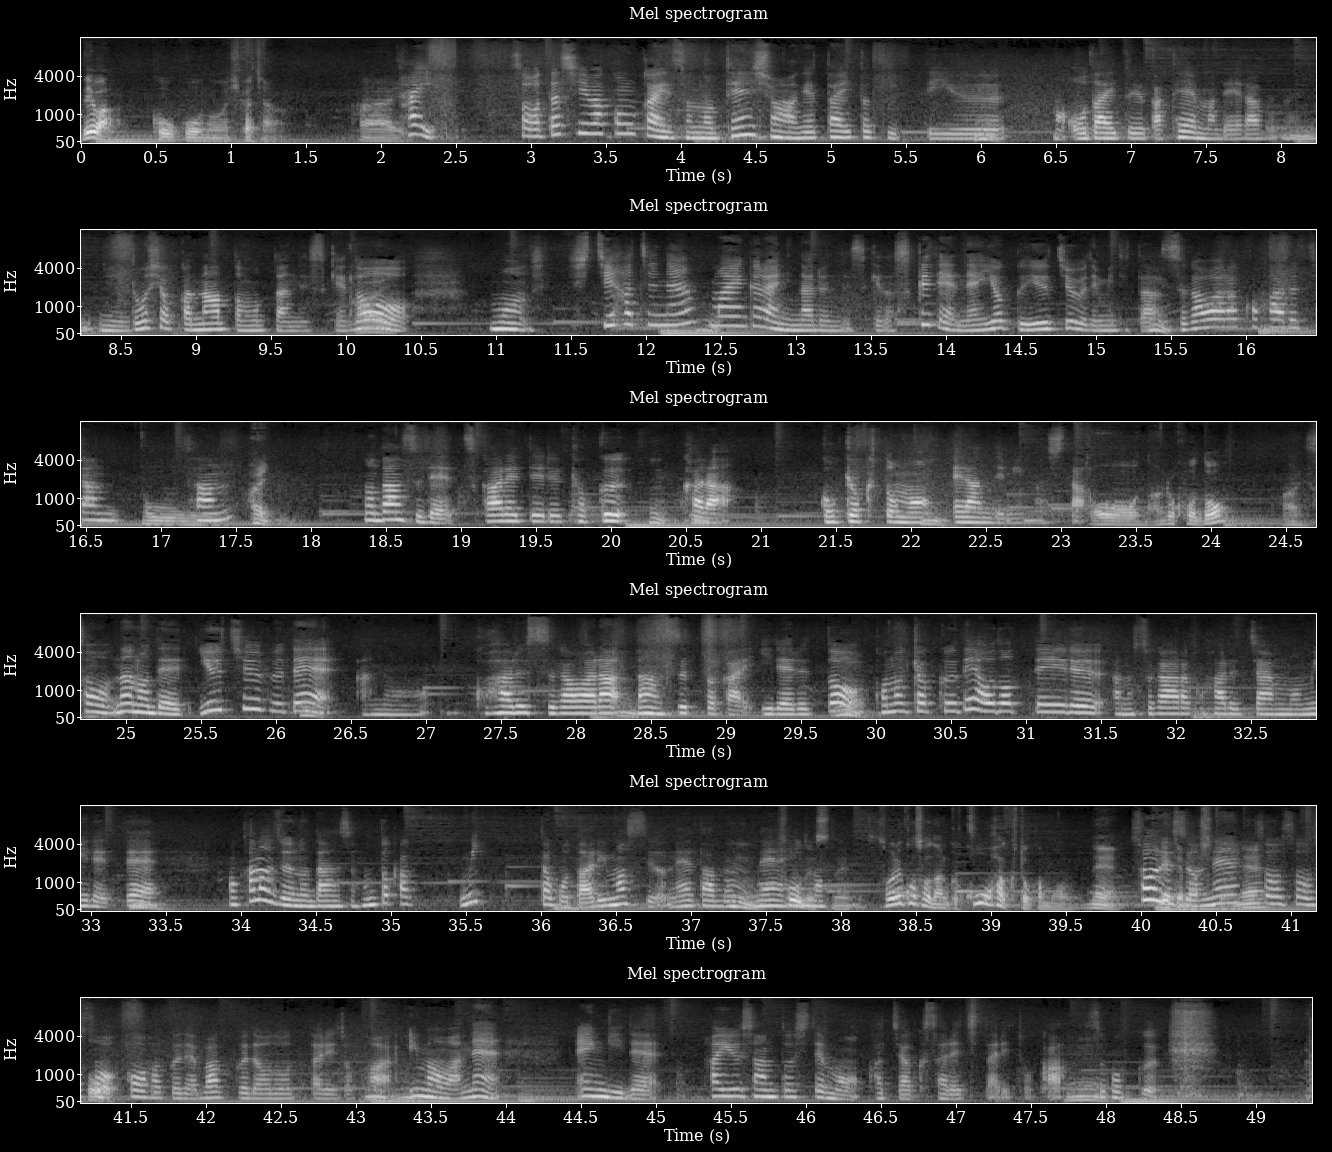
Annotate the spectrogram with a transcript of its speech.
では高校のひかちゃん。はい、はい。そう私は今回そのテンション上げたい時っていう、うん。まあ、お題というかテーマで選ぶのにどうしようかなと思ったんですけど、はもう78年前ぐらいになるんですけど好きでねよく YouTube で見てたうん。菅原小春ちゃんさんはい、のダンスで使われている曲うん。から5曲とも選んでみました。おーなるほど、はい、そうなので YouTube で、あの小春菅原ダンスとか入れると、うん。この曲で踊っているあの菅原小春ちゃんも見れて、もう彼女のダンス本当か見たことありますよね多うん分ね、そうですね。それこそなんか「紅白」とかもね今そうですよね。出てましたそうそうそう。紅白でバックで踊ったりとか、うん。今はね演技で俳優さんとしても活躍されてたりとか、うん。すごく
